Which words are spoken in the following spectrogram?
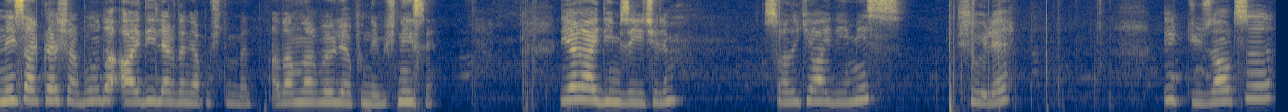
Neyse arkadaşlar bunu da ID'lerden yapmıştım ben. Adamlar böyle yapın demiş. Neyse. Diğer ID'mize geçelim. Sıradaki ID'miz şöyle. 306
